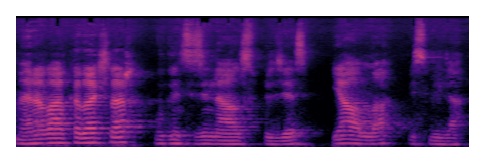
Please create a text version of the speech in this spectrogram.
Merhaba arkadaşlar. Bugün sizinle ağ süpüreceğiz. Ya Allah, Bismillah.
